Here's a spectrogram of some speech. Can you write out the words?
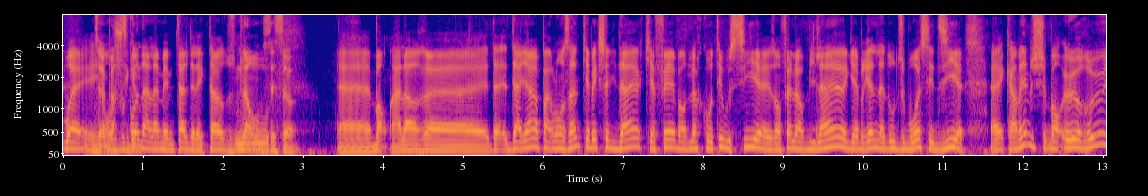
Ouais, C'est un on joue pas comme- dans la même talle d'électeurs du tout. Non, c'est ça. Euh, bon, alors euh, d'ailleurs, parlons-en de Québec solidaire qui a fait, bon, de leur côté aussi, euh, ils ont fait leur bilan. Gabriel Nadeau-Dubois s'est dit euh, quand même, bon, heureux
